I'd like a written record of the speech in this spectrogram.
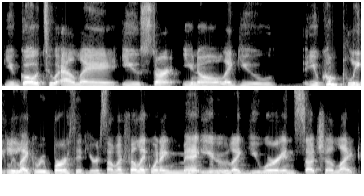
You go to LA you start you know like you you completely like rebirthed yourself. I feel like when I met you, like you were mm-hmm. in such a like,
